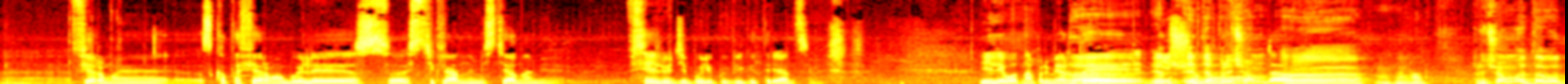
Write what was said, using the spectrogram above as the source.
э, фермы, скотофермы были с стеклянными стенами, все люди были бы вегетарианцами. Или вот, например, да, ты это, нищему- это причем, да. э, мгм. Ага. причем это вот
